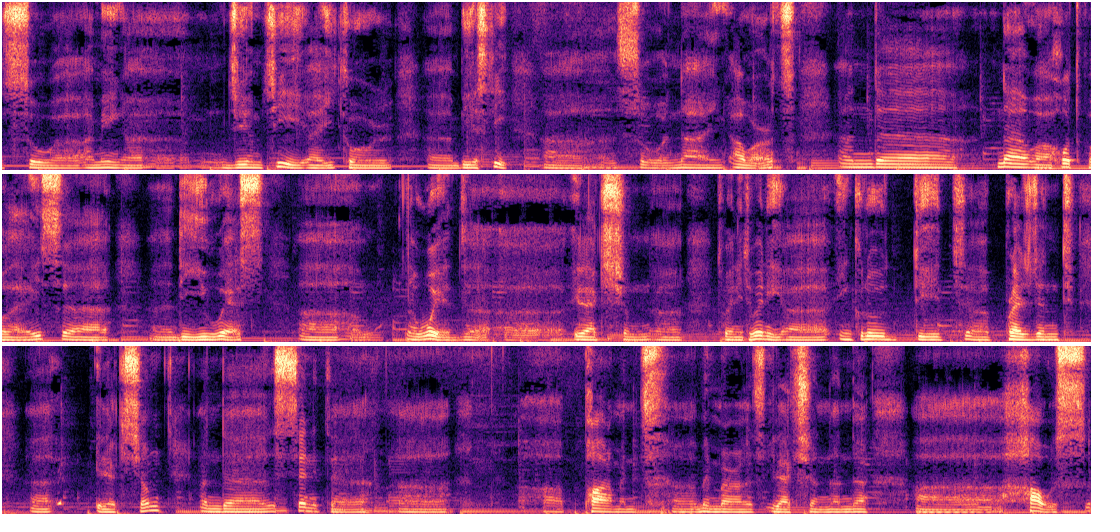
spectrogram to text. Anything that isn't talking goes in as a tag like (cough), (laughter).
so uh, I mean uh, GMT uh, equal uh, BST uh, so nine hours. And uh, now hot place the US with election 2020 included president election. And senator parliament uh, members election and uh, house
